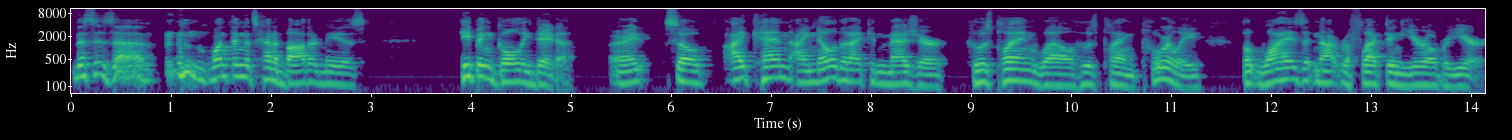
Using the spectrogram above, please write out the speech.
this is uh, one thing that's kind of bothered me is keeping goalie data. All right, so I can I know that I can measure who's playing well, who's playing poorly, but why is it not reflecting year over year?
